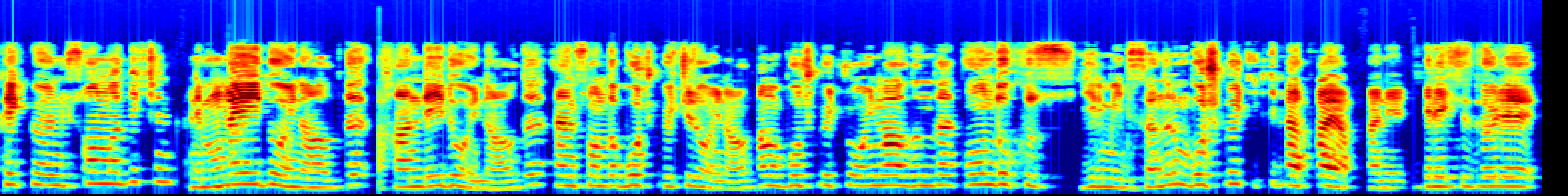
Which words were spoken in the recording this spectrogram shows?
pek bir oyuncusu olmadığı için hani Maya'yı da oyun aldı. Hande'yi de oyun aldı. En sonunda Boşkoviç'i de oyun aldı. Ama Boşkoviç'i oyun aldığında 19-20 idi sanırım. Boşkoviç iki de hata yaptı. Hani gereksiz öyle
